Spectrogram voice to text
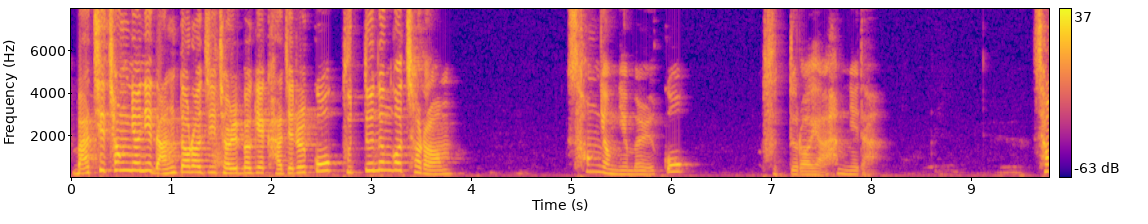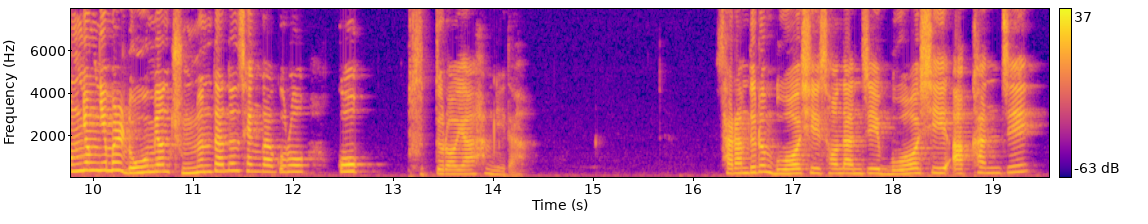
마치 청년이 낭떠러지 절벽의 가지를 꼭 붙드는 것처럼 성령님을 꼭 붙들어야 합니다. 성령님을 놓으면 죽는다는 생각으로 꼭 붙들어야 합니다. 사람들은 무엇이 선한지 무엇이 악한지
